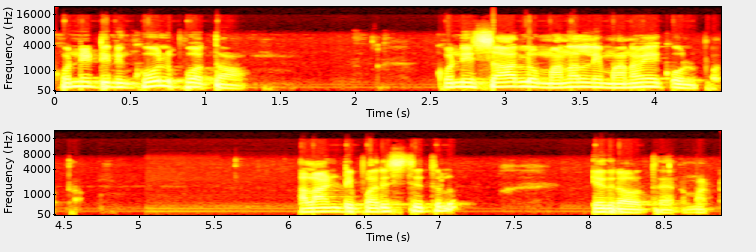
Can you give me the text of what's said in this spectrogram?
కొన్నిటిని కోల్పోతాం. కొన్నిసార్లు మనల్ని మనమే కోల్పోతాం. అలాంటి పరిస్థితులు ఎదురవుతాయి అన్నమాట.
